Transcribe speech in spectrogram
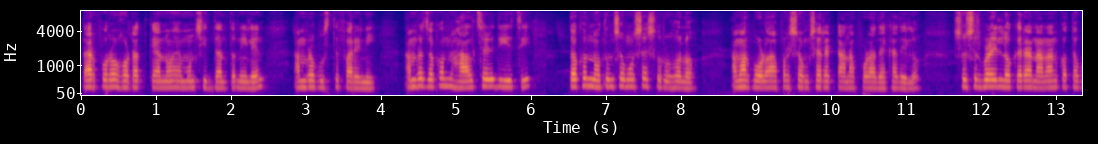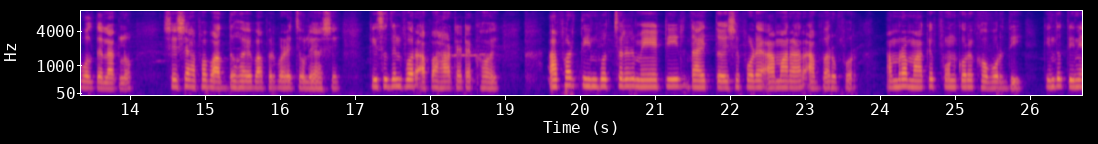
তারপরও হঠাৎ কেন এমন সিদ্ধান্ত নিলেন আমরা বুঝতে পারিনি। আমরা যখন হাল ছেড়ে দিয়েছি, তখন নতুন সমস্যা শুরু হলো। আমার বড় আপার সংসারের টানা পোড়া দেখা দিল। শ্বশুরবাড়ির লোকেরা নানান কথা বলতে লাগল। শেষে আপা বাধ্য হয়ে বাপের বাড়ি চলে আসে। কিছুদিন পর আপা হার্ট অ্যাটাক হয়। আপার তিন বছরের মেয়েটির দায়িত্ব এসে পড়ে আমার আর আব্বার উপর। আমরা মাকে ফোন করে খবর দিই। কিন্তু তিনি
